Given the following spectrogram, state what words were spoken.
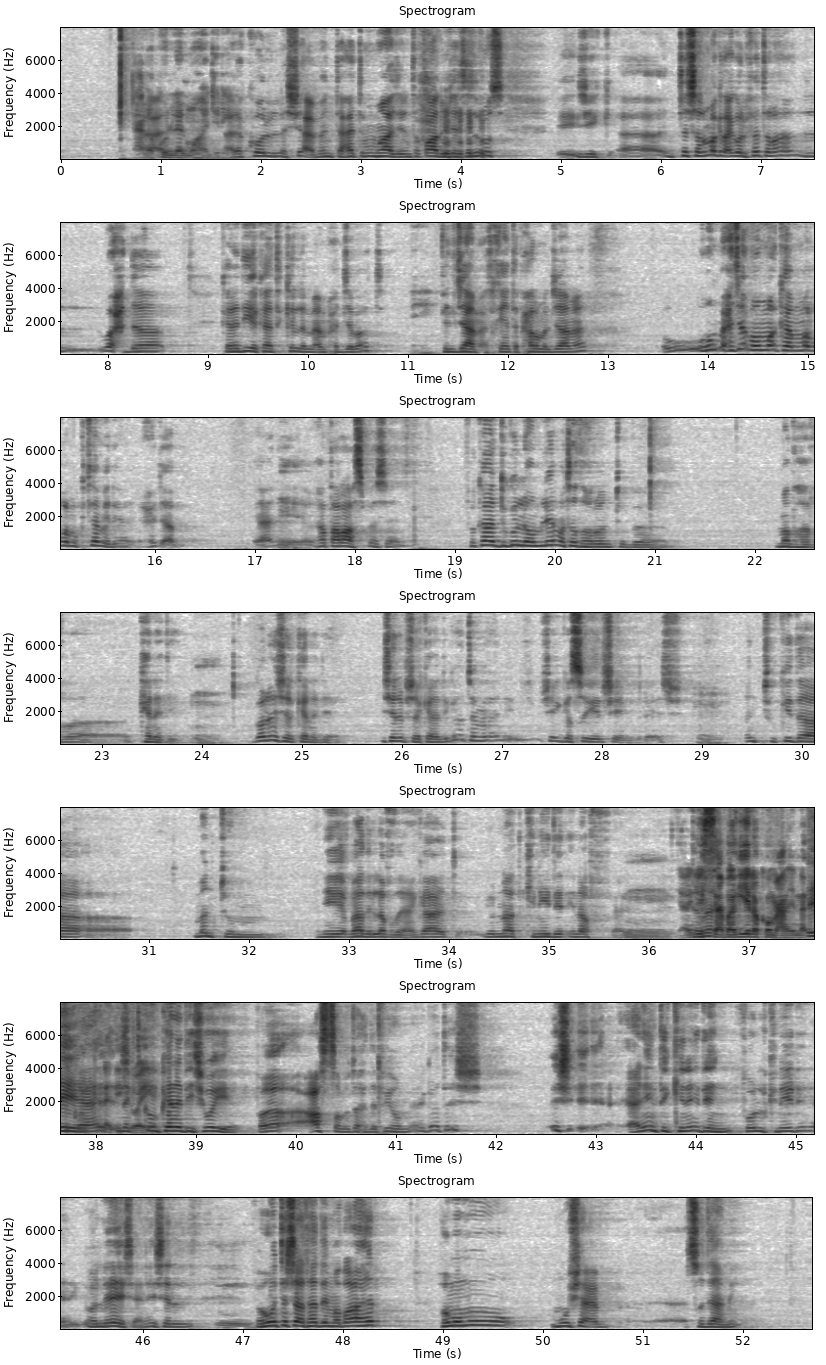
على كل المهاجرين. على كل الشعب. أنت حتى مو مهاجر أنت طالب جاي تدرس يجيك آه انتشر مقطع قبل فترة واحدة كندية كانت تتكلم مع محجبات إيه. في الجامعة تخيل أنت بحرم الجامعة وهم حجابهم ما كان مرة مكتمل يعني حجاب يعني غطى راس بس يعني فكانت تقول لهم ليه ما تظهروا أنتم بمظهر آه، كندي مم. قالوا إيش الكندي يعني؟ إيش اللبس الكندي؟ قالت لهم يعني شيء قصير شيء مدري إيش مم. أنتم كذا آه، ما أنتم يعني هي بهذه اللفظة يعني قالت you're not Canadian enough يعني. يعني. لسه باقي لكم على إنك اي تكون يعني كندي إنك شوية؟ تكون كندي شوية. فعصبت واحدة فيهم. يعني قالت إيش إيش يعني أنت Canadian full Canadian يعني ولا إيش؟ يعني إيش ال... فهو انتشرت هذه المظاهر. هم مو مو شعب صدامي.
